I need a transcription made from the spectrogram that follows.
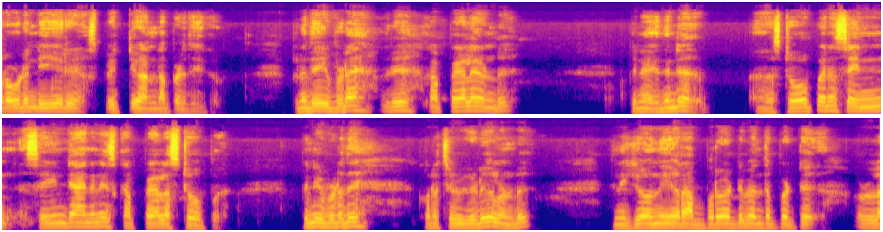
റോഡിന്റെ ഈ ഒരു സ്പ്ലിറ്റ് കണ്ടപ്പോഴത്തേക്കും. പിന്നെ ഇതേ ഇവിടെ ഒരു കപ്പേളയുണ്ട്. പിന്നെ ഇതിന്റെ സ്റ്റോപ്പ് തന്നെ സെയിൻ സെയിന്റ് ആന്റണീസ് കപ്പേള സ്റ്റോപ്പ്. പിന്നെ ഇവിടെ ദേ കുറച്ച് വീടുകളുണ്ട്. എനിക്ക് തോന്നുന്നു ഈ റബ്ബറുമായിട്ട് ബന്ധപ്പെട്ട് ഉള്ള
